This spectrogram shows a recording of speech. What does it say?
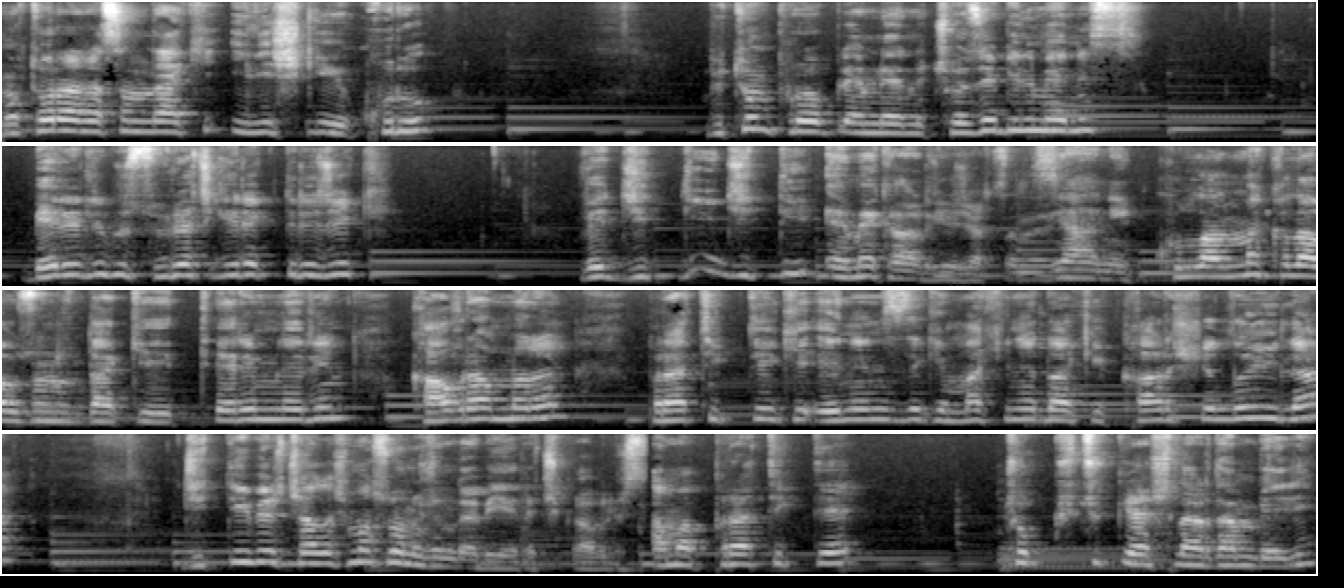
motor arasındaki ilişkiyi kurup bütün problemlerini çözebilmeniz belirli bir süreç gerektirecek ve ciddi ciddi emek harcayacaksınız. Yani kullanma kılavuzunuzdaki terimlerin, kavramların pratikteki elinizdeki makinedeki karşılığıyla ciddi bir çalışma sonucunda bir yere çıkabilirsiniz. Ama pratikte çok küçük yaşlardan beri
